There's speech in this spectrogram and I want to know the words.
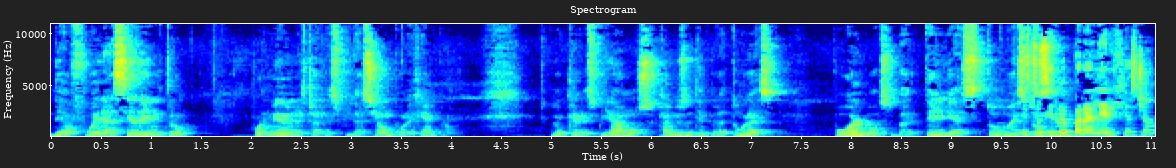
de afuera hacia adentro por medio de nuestra respiración, por ejemplo. Lo que respiramos, cambios de temperaturas, polvos, bacterias, todo esto. ¿Esto sirve para alergias, John?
